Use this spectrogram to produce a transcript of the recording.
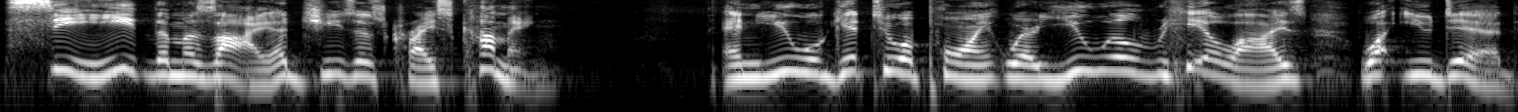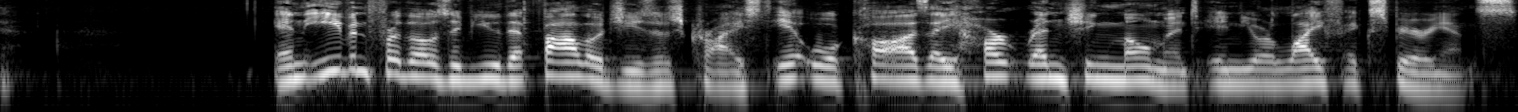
see the Messiah, Jesus Christ, coming. And you will get to a point where you will realize what you did. And even for those of you that follow Jesus Christ, it will cause a heart wrenching moment in your life experience.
